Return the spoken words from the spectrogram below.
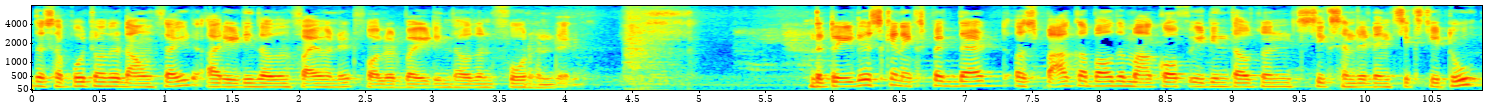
the support on the downside are 18,500, followed by 18,400. The traders can expect that a spark above the mark of 18,662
